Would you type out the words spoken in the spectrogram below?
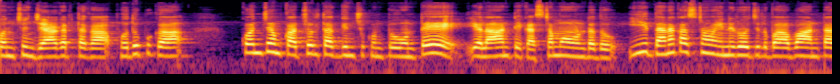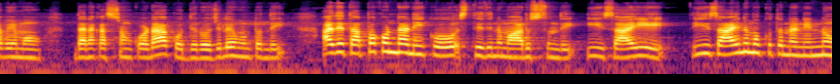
కొంచెం జాగ్రత్తగా పొదుపుగా కొంచెం ఖర్చులు తగ్గించుకుంటూ ఉంటే ఎలాంటి కష్టమో ఉండదు. ఈ ధన కష్టం ఎన్ని రోజులు బాబా అంటావేమో? ధన కష్టం కూడా కొద్ది రోజులే ఉంటుంది. అది తప్పకుండా నీకు స్థితిని మారుస్తుంది. ఈ సాయి ఈ సాయిని మొక్కుతున్న నిన్ను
